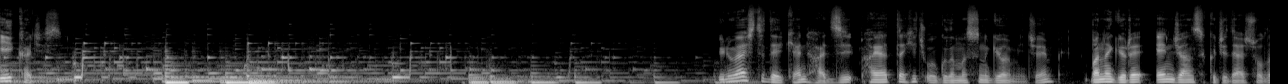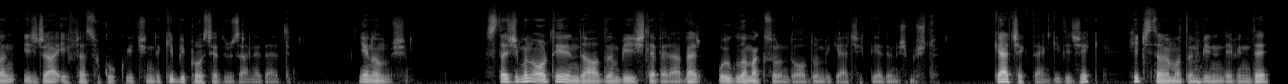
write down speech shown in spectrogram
İlk haciz. Üniversitedeyken haczi hayatta hiç uygulamasını görmeyeceğim, bana göre en can sıkıcı ders olan icra iflas hukuku içindeki bir prosedür zannederdim. Yanılmışım. Stajımın orta yerinde aldığım bir işle beraber uygulamak zorunda olduğum bir gerçekliğe dönüşmüştü. Gerçekten gidecek, hiç tanımadığım birinin evinde,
